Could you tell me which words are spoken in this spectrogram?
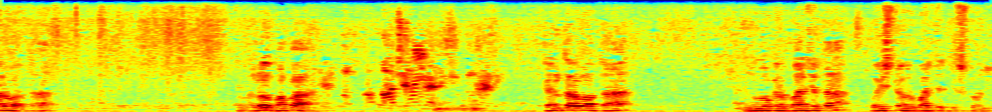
తర్వాత హలో పాప. టెన్త్ తర్వాత నువ్వు ఒకరి బాధ్యత వైష్ణవ్ ఒకరి బాధ్యత తీసుకోండి.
